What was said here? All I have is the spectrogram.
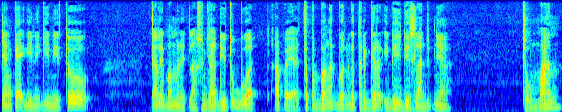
yang kayak gini-gini tuh yang lima menit langsung jadi itu buat apa ya cepet banget buat nge-trigger ide-ide selanjutnya. Cuman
